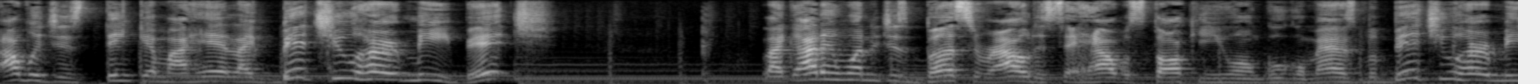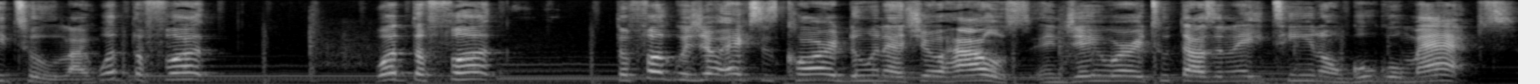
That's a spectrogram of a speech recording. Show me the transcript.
I would just think in my head like, "Bitch, you hurt me, bitch." Like I didn't want to just bust her out and say, hey, I was stalking you on Google Maps, but bitch, you hurt me too. Like what the fuck? What the fuck? The fuck was your ex's car doing at your house in January 2018 on Google Maps?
